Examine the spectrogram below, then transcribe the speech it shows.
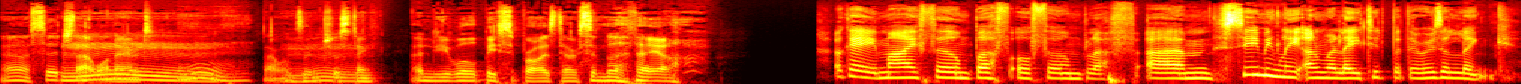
Oh, search that one out. Mm. That one's Mm. interesting, and you will be surprised how similar they are. Okay, my film buff or film bluff. Um, seemingly unrelated, but there is a link.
